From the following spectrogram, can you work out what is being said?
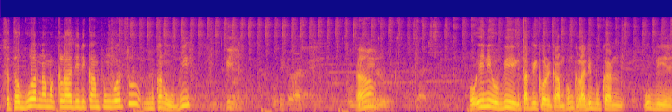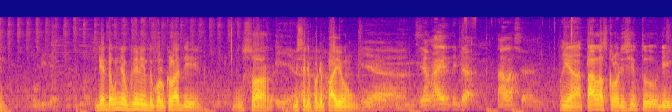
Setahu gua nama keladi di kampung gua tuh bukan ubi. Ubi. Ubi kelas. Ubi Oh. biru. Oh ini ubi, tapi kalau di kampung keladi bukan ubi nih. Ubi ya. Dia daunnya begini tuh kalau keladi. Yang besar, Iya. bisa dipakai payung. Iya. Yang air tidak talas kan. Iya, talas kalau di situ, di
